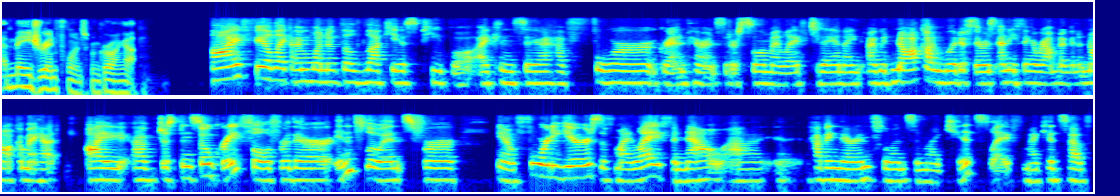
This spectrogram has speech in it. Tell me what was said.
a major influence when growing up? I feel like I'm one of the luckiest people. I can say I have four grandparents that are still in my life today. And I, I would knock on wood if there was anything around, I'm going to knock on my head. I have just been so grateful for their influence for, you know, 40 years of my life. And now uh, having their influence in my kids' life. My kids have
